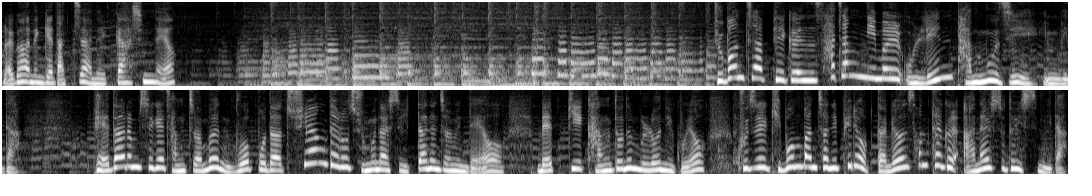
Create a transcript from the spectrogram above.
라고 하는 게 낫지 않을까 싶네요. 두 번째 픽은 사장님을 울린 단무지입니다. 배달 음식의 장점은 무엇보다 취향대로 주문할 수 있다는 점인데요. 맵기 강도는 물론이고요. 굳이 기본 반찬이 필요 없다면 선택을 안 할 수도 있습니다.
